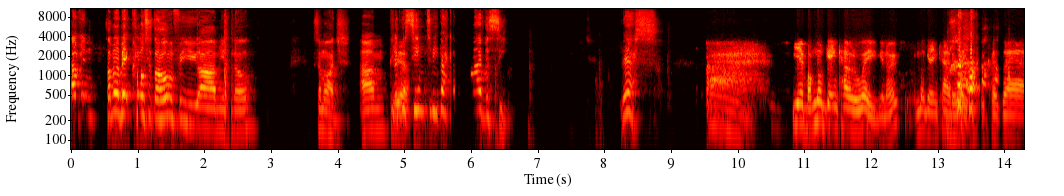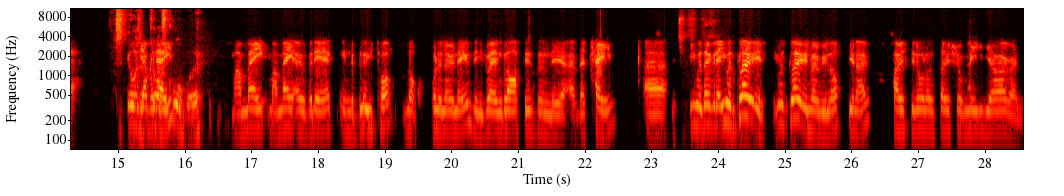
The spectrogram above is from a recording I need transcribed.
something something a bit closer to home for you. Um, you know, Samaj. Um, Clippers Yeah. seem to be back in the driver's seat. Yes. Ah, yeah, but I'm not getting carried away. You know, I'm not getting carried away because uh, It was The a other close day- call, boy. My mate, my mate over there in the blue top, not calling no names, and he's wearing glasses and the uh, the chain. Uh, he was over there. He was gloating. He was gloating when we lost. You know, posting all on social media, and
